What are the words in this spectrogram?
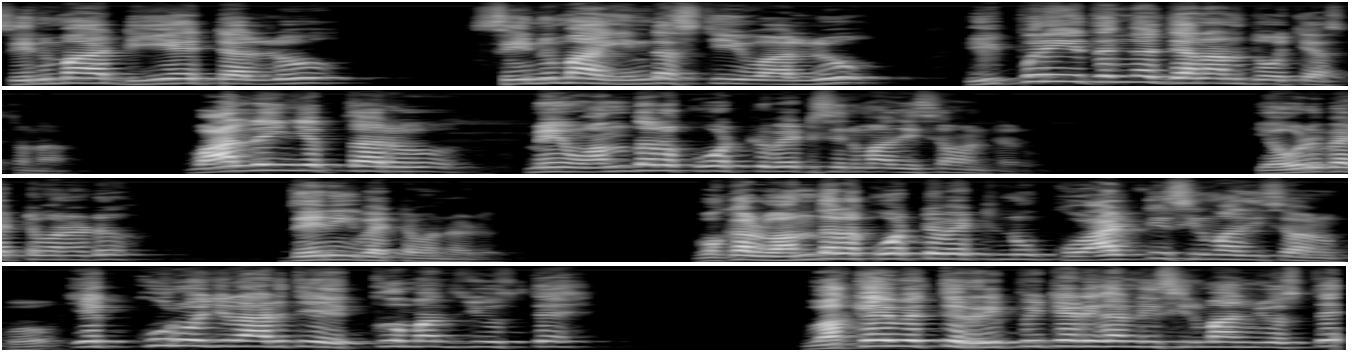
సినిమా థియేటర్లు సినిమా ఇండస్ట్రీ వాళ్ళు విపరీతంగా జనాన్ని దోచేస్తున్నారు. వాళ్ళు ఏం చెప్తారు? మేము వందల కోట్లు పెట్టి సినిమా తీసామంటారు. ఎవడు పెట్టమన్నాడు? దేనికి పెట్టమన్నాడు? ఒకళ్ళు వందల కోట్లు పెట్టి నువ్వు క్వాలిటీ సినిమా తీసావు అనుకో ఎక్కువ రోజులు ఆడితే ఎక్కువ మంది చూస్తే ఒకే వ్యక్తి రిపీటెడ్గా నీ సినిమాని చూస్తే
